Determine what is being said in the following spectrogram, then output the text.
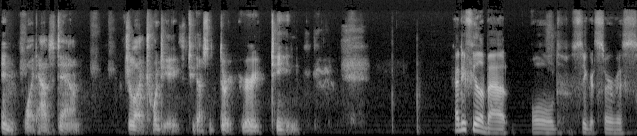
in White House Down, July twenty-eighth, two thousand thirteen. How do you feel about old Secret Service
